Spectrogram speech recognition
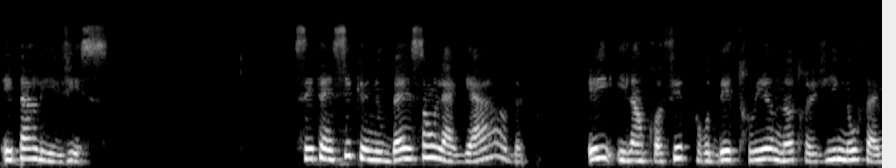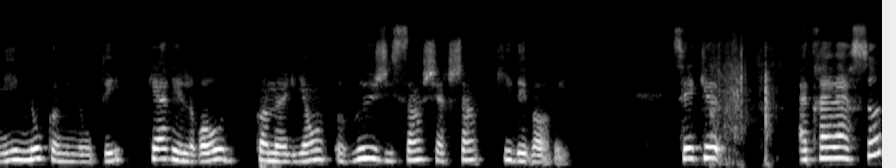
et par les vices. C'est ainsi que nous baissons la garde et il en profite pour détruire notre vie, nos familles, nos communautés, car il rôde comme un lion rugissant, cherchant qui dévorer. C'est que à travers ça,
